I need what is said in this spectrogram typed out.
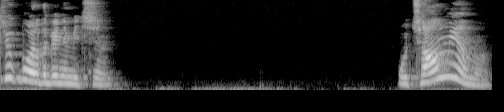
Sıkıntı yok bu arada benim için. O çalmıyor mu?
